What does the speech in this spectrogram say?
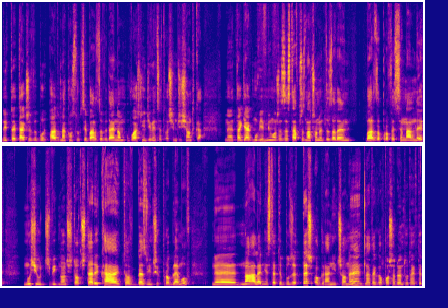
No i tutaj także wybór padł na konstrukcję bardzo wydajną, właśnie 980. E, tak jak mówię, mimo że zestaw przeznaczony do zadań bardzo profesjonalnych, musi udźwignąć to 4K, to bez większych problemów no ale niestety budżet też ograniczony, dlatego poszedłem tutaj w te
